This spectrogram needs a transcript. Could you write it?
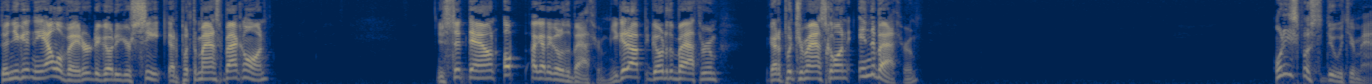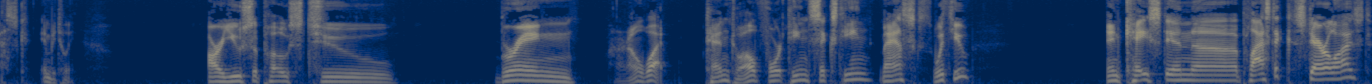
Then you get in the elevator to go to your seat. You got to put the mask back on. You sit down. Oh, I got to go to the bathroom. You get up, you go to the bathroom. You got to put your mask on in the bathroom. What are you supposed to do with your mask in between? Are you supposed to bring, I don't know, what, 10, 12, 14, 16 masks with you? Encased in uh, plastic, sterilized?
